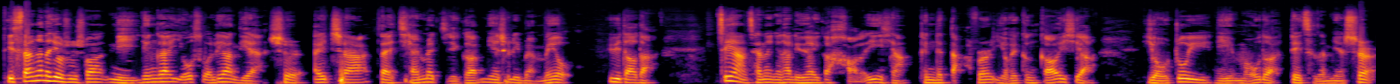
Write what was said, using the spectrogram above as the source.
第三个呢，就是说你应该有所亮点，是 HR 在前面几个面试里边没有遇到的，这样才能给他留下一个好的印象，给你的打分也会更高一些，有助于你谋得这次的面试，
